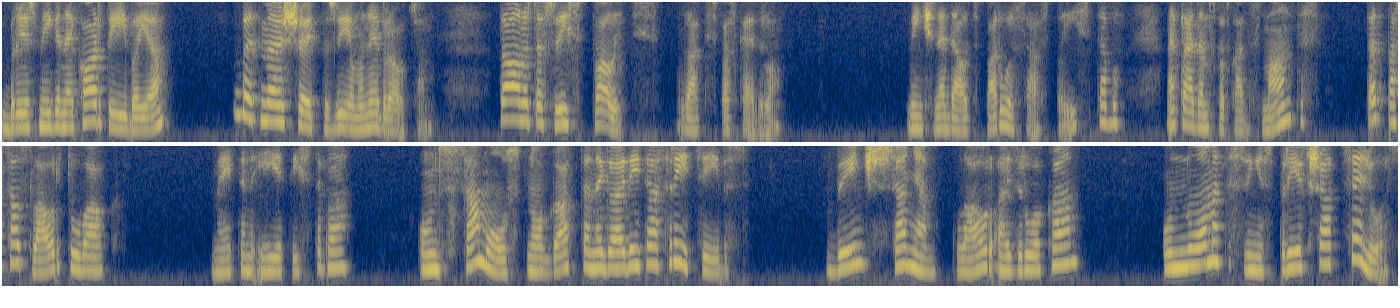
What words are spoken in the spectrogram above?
Briesmīga nekārtība, ja? Bet mēs šeit pa ziemu nebraucam. Tā nu tas viss palicis, Gatis paskaidro. Viņš nedaudz parosās pa istabu, meklējams kaut kādas mantas, tad pasauc Lauru tuvāk. Meitene iet istabā un samulst no gata negaidītās rīcības. Viņš saņem Lauru aiz rokām un nometas viņas priekšā ceļos.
